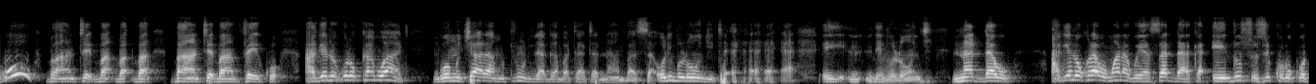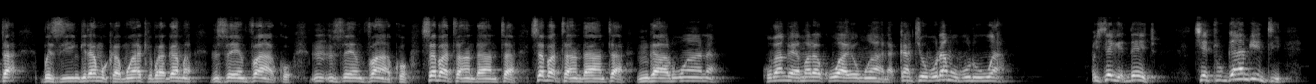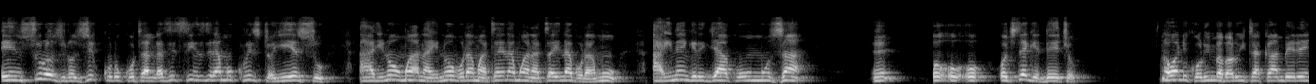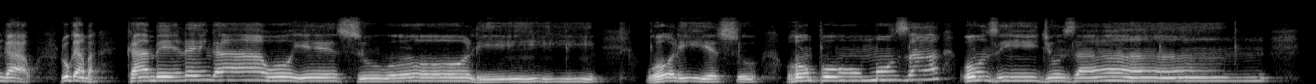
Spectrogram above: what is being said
Bante banveeko. Agenda ogoloka bwati? Ngaomukyala amutunulira agamba taata nambasa. Oli bulungi ndi bulungi. Naddawo agenda okulaba omwana gwe yasaddaaka endusu zikulukuta bwe ziyingira mu kamwake bwagamba nze nvaako nze nvaako sebatandanta sebatandanta ng'alwana. Kubanga yamala kuwaayo omwana. Kati obulamu buluwa. Okitegedde ekyo. Kyetugambye nti ensulo zino zikulukuta nga zisinzira mu kristo yesu. Alina omwana alina obulamu atalina mwana atalina bulamu. Alina engeri gyakuwummuza. Eh? okitegedde ekyo awandika oluyimba baluyita kambeere ngaawo lugamba kambeere ngaawo yesu oli woli yesu ompumuza onzijuza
